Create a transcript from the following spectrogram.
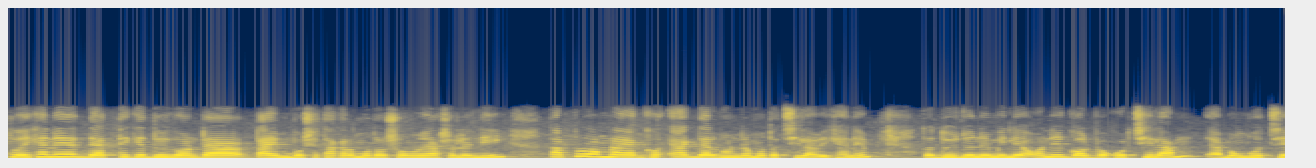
তো এখানে দেড় থেকে দুই ঘণ্টা টাইম বসে থাকার মতো সময় আসলে নেই। তারপর আমরা এক এক দেড় ঘণ্টার মতো ছিলাম এখানে। তো দুজনে মিলে অনেক গল্প করছিলাম এবং হচ্ছে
